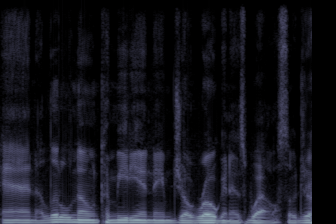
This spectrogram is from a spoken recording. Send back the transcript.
and a little known comedian named Joe Rogan as well. So Joe,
